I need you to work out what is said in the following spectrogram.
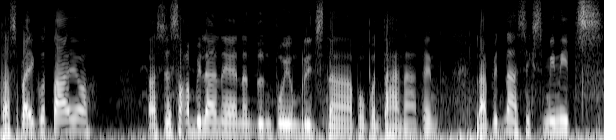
Tapos paikot tayo. Tapos sa kabila na yan, nandun po yung bridge na pupuntahan natin. Lapit na, 6 minutes.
